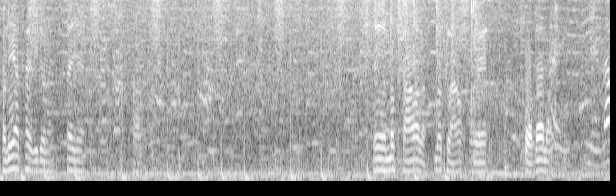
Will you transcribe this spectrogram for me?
ขออนุญาตถ่ายวิดีโอนะได้ใช่ไหครับเออมะพร้าวเหรอมะพร้าวเอาไว้ขอได้นะเหนื่อยละ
